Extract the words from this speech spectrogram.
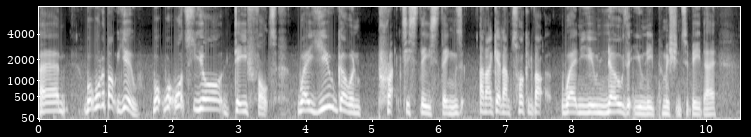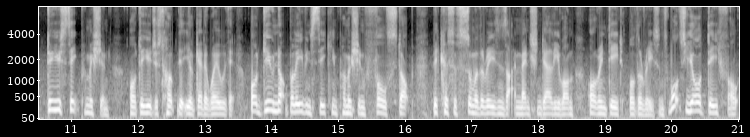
Um, but what about you? What, what, what's your default? Where you go and practice these things, and again, I'm talking about when you know that you need permission to be there. Do you seek permission or do you just hope that you'll get away with it? Or do you not believe in seeking permission full stop because of some of the reasons that I mentioned earlier on or indeed other reasons? What's your default?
